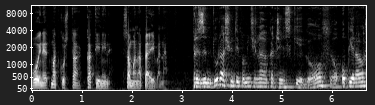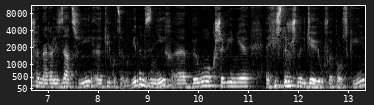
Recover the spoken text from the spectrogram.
voineet matkustaa Katinin samana päivänä? Prezydentura świętej pamięci Lecha Kaczyńskiego opierała się na realizacji e, kilku celów. Jednym z nich e, było krzewienie e, historycznych dziejów Polski,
